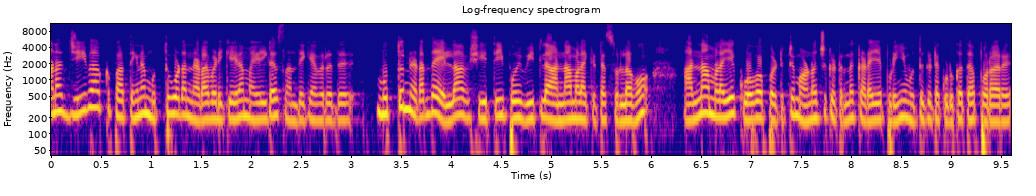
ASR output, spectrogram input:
ஆனால் ஜீவாவுக்கு பார்த்தீங்கன்னா முத்துவோட நடவடிக்கையில் மைல்டாக சந்தேகம் வருது. முத்து நடந்த எல்லா விஷயத்தையும் போய் வீட்டில் அண்ணாமலை கிட்ட சொல்லவும் அண்ணாமலையே கோவப்பட்டுட்டு மனோஜ் கிட்ட இருந்து கடையை பிடிங்கி முத்துக்கிட்ட கொடுக்கத்தான் போகிறாரு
